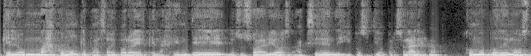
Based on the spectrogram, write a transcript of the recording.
que lo más común que pasa hoy por hoy es que la gente, los usuarios, acceden de dispositivos personales, ¿no? ¿Cómo podemos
